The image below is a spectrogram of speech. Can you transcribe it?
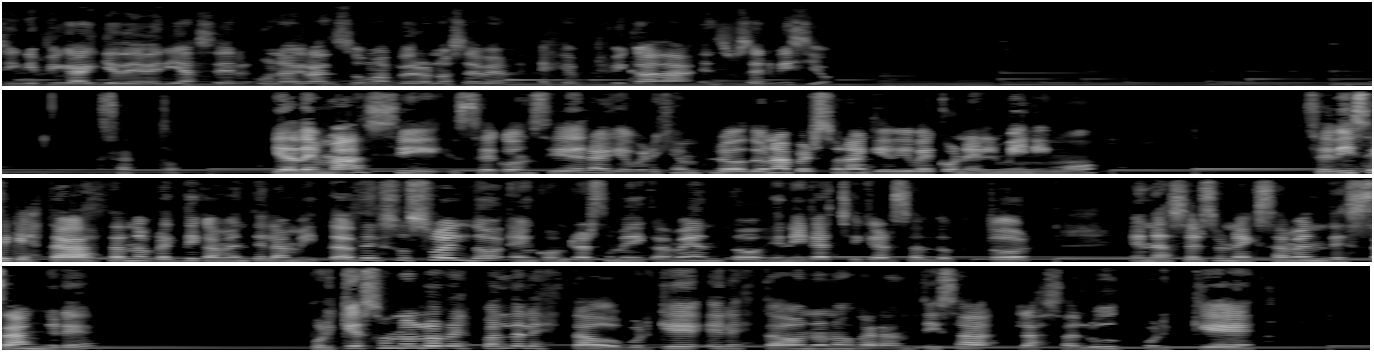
significa que debería ser una gran suma, pero no se ve ejemplificada en su servicio. Exacto. Y además, si se considera que, por ejemplo, de una persona que vive con el mínimo, se dice que está gastando prácticamente la mitad de su sueldo en comprarse medicamentos, en ir a chequearse al doctor, en hacerse un examen de sangre. ¿Por qué eso no lo respalda el Estado? ¿Por qué el Estado no nos garantiza la salud? ¿Por qué,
